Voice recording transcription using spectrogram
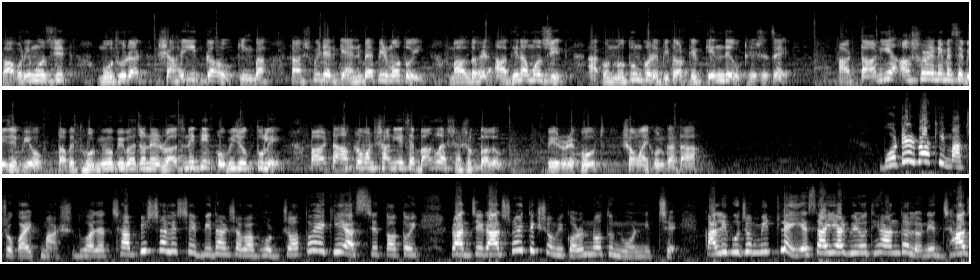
বাবরি মসজিদ মথুরার শাহী ঈদগাহ কিংবা কাশ্মীরের জ্ঞানব্যাপীর মতোই মালদহের আদিনা মসজিদ এখন নতুন করে বিতর্কের কেন্দ্রে উঠে এসেছে আর তা নিয়ে আসরে নেমেছে বিজেপিও তবে ধর্মীয় বিভাজনের রাজনীতির অভিযোগ তুলে পাল্টা আক্রমণ সানিয়েছে বাংলার শাসক দলও ব্যুরো রিপোর্ট, সময় কলকাতা। ভোটের বাকি মাত্র কয়েক মাস। দু সালের সেই বিধানসভা ভোট যত এগিয়ে আসছে, ততই রাজ্যে রাজনৈতিক সমীকরণ নতুন মোড় নিচ্ছে। কালী পুজো মিটলেই এসআইআর বিরোধী আন্দোলনে ঝাঁঝ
